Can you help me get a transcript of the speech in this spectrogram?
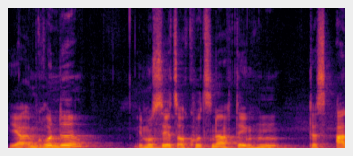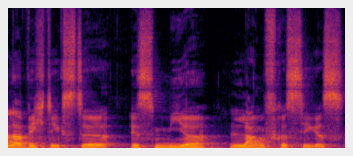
Ja, im Grunde, ich musste jetzt auch kurz nachdenken das Allerwichtigste ist mir langfristiges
